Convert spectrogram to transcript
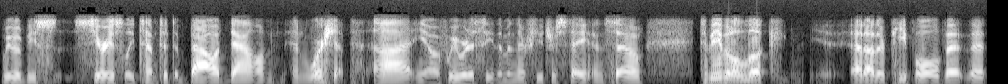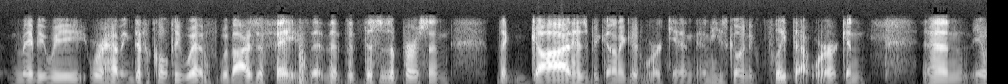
we would be s- seriously tempted to bow down and worship, uh, you know, if we were to see them in their future state. And so, to be able to look at other people that that maybe we were having difficulty with, with eyes of faith, that that, that this is a person that God has begun a good work in, and He's going to complete that work, and and you know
